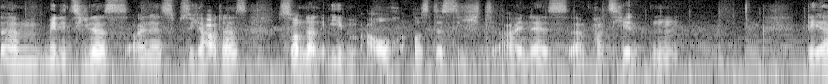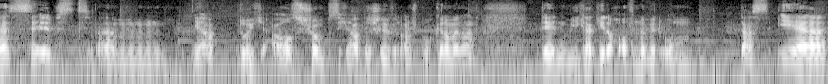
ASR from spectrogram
ähm, Mediziners, eines Psychiaters, sondern eben auch aus der Sicht eines Patienten, der selbst ja durchaus schon psychiatrische Hilfe in Anspruch genommen hat. Denn Mika geht auch offen damit um, dass er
